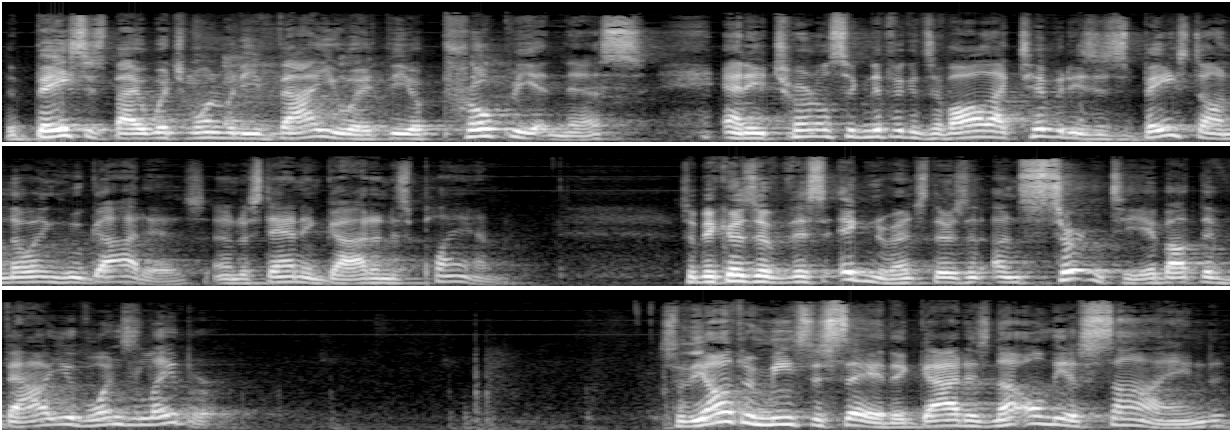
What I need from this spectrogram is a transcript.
The basis by which one would evaluate the appropriateness and eternal significance of all activities is based on knowing who God is and understanding God and His plan. So, because of this ignorance, there's an uncertainty about the value of one's labor. So, the author means to say that God has not only assigned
